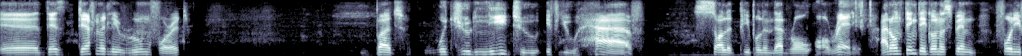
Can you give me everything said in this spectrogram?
uh, there's definitely room for it. But would you need to if you have solid people in that role already? I don't think they're going to spend 40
